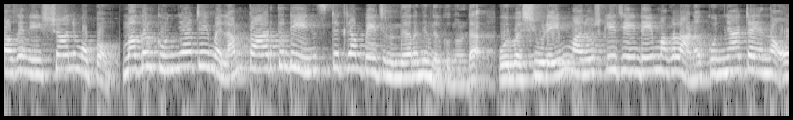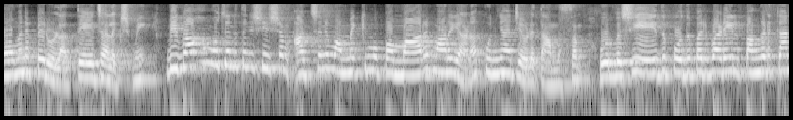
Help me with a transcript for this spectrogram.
മകൻ ഈശാനുമൊപ്പം മകൾ കുഞ്ഞാറ്റയുമെല്ലാം താരത്തിന്റെ ഇൻസ്റ്റഗ്രാം പേജിൽ നിറഞ്ഞു നിൽക്കുന്നുണ്ട്. ഉർവശിയുടെയും മനോജ് കെ ജയന്റെയും മകളാണ് കുഞ്ഞാറ്റ എന്ന ഓമനപ്പേരുള്ള തേജലക്ഷ്മി. വിവാഹമോചനത്തിന് ശേഷം അച്ഛനും അമ്മയ്ക്കുമൊപ്പം മാറി മാറിയാണ് കുഞ്ഞാറ്റയുടെ താമസം. ഉർവശി ഏത് പൊതുപരിപാടിയിൽ പങ്കെടുക്കാൻ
